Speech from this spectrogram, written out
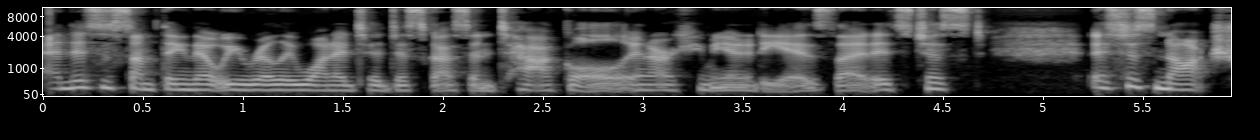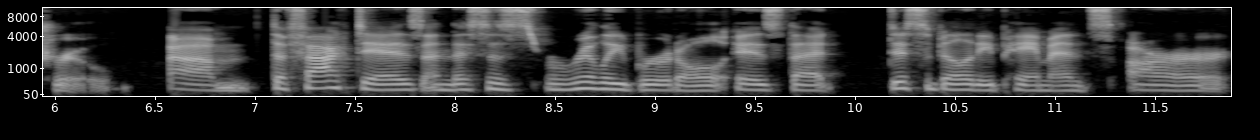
And this is something that we really wanted to discuss and tackle in our community is that it's just, it's just not true. Um, the fact is, and this is really brutal, is that disability payments are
